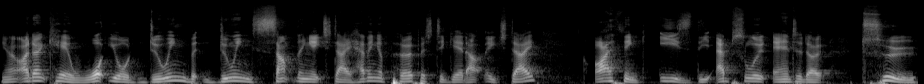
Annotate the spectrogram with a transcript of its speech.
You know i don't care what you're doing but doing something each day having a purpose to get up each day i think is the absolute antidote to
